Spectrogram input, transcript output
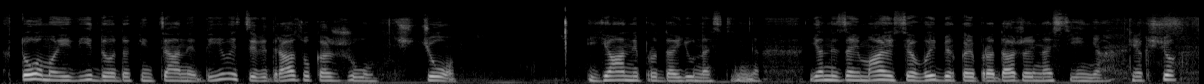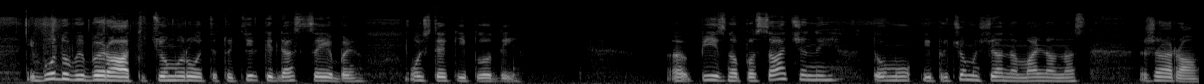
Хто мої відео до кінця не дивиться, відразу кажу, що я не продаю насіння. Я не займаюся вибіркою і продажею насіння. Якщо і буду вибирати в цьому році, то тільки для себе. Ось такі плоди. Е, Пізно посаджений, тому і причому ще аномальна у нас жара.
